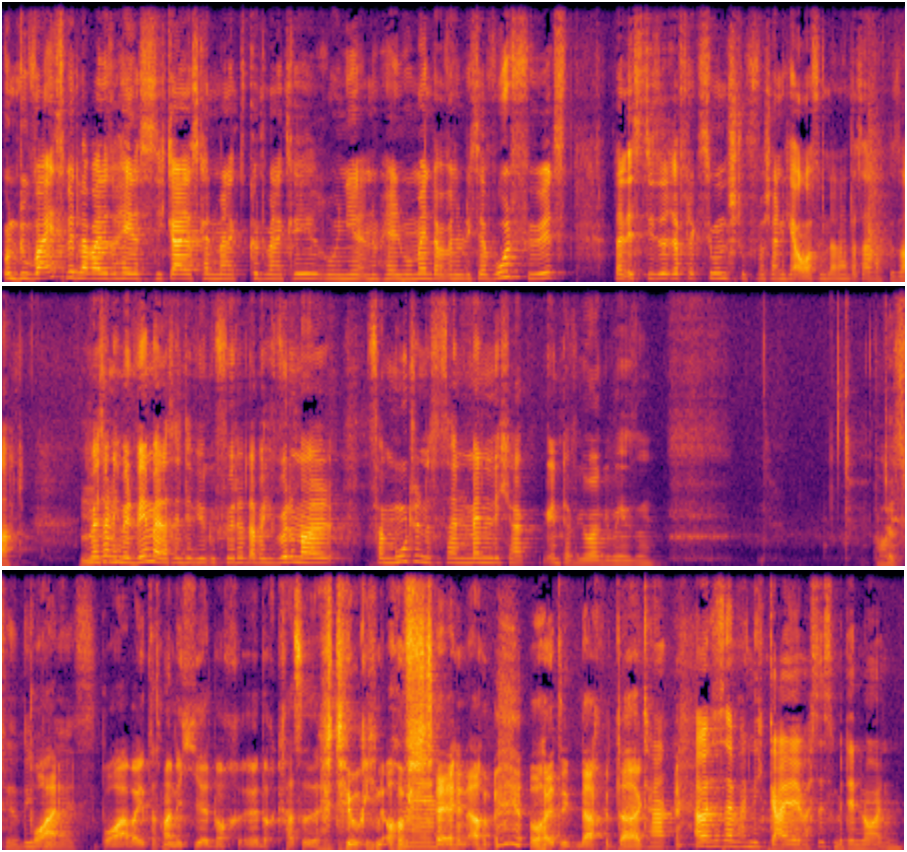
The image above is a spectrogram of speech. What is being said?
Und du weißt mittlerweile so, hey, das ist nicht geil, das meine, könnte meine Karriere ruinieren in einem hellen Moment. Aber wenn du dich sehr wohl fühlst, dann ist diese Reflexionsstufe wahrscheinlich aus und dann hat das einfach gesagt. Ich weiß auch nicht, mit wem er das Interview geführt hat, aber ich würde mal vermuten, es ist ein männlicher Interviewer gewesen. Boys Das, will be boah, boys. boah, aber jetzt lass mal nicht hier noch, äh, noch krasse Theorien aufstellen am heutigen Nachmittag. Alter. Aber es ist einfach nicht geil. Was ist mit den Leuten?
